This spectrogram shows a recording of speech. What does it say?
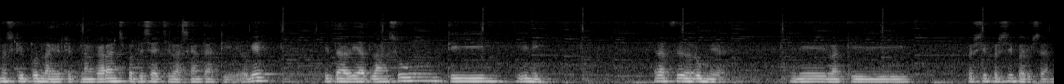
Meskipun lahir di penangkaran seperti saya jelaskan tadi oke? Kita lihat langsung di ini. Room ya ini lagi bersih-bersih barusan.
